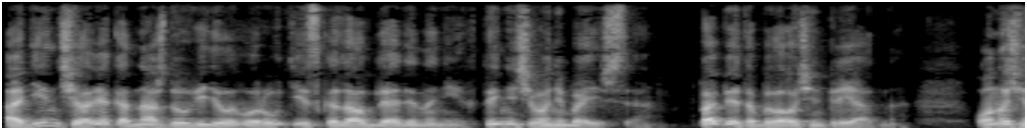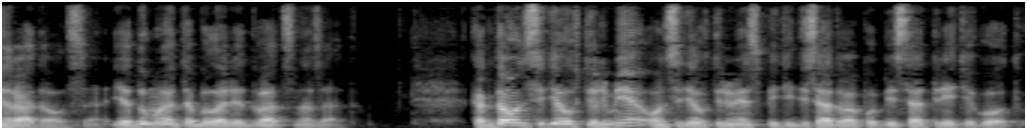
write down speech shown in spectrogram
Один человек однажды увидел его руки и сказал, глядя на них, «Ты ничего не боишься». Папе это было очень приятно. Он очень радовался. Я думаю, это было лет 20 назад. Когда он сидел в тюрьме, он сидел в тюрьме с 50 по 53 год.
